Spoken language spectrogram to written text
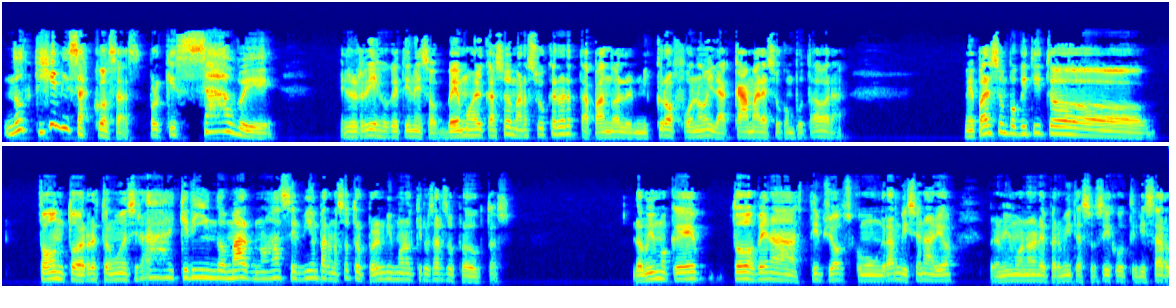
no tiene esas cosas porque sabe el riesgo que tiene eso. Vemos el caso de Mark Zuckerberg tapando el micrófono y la cámara de su computadora. Me parece un poquitito tonto del resto del mundo decir, ay, qué lindo, Mark nos hace el bien para nosotros, pero él mismo no quiere usar sus productos. Lo mismo que todos ven a Steve Jobs como un gran visionario, pero mismo no le permite a sus hijos utilizar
